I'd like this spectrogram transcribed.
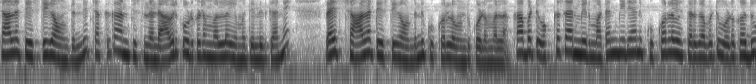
చాలా టేస్టీగా ఉంటుంది. చక్కగా అనిపిస్తుందండి. ఆవిరికి ఉడకడం వల్ల ఏమో తెలియదు కానీ రైస్ చాలా టేస్టీగా ఉంటుంది కుక్కర్లో వండుకోవడం వల్ల. కాబట్టి ఒక్కసారి మీరు మటన్ బిర్యానీ కుక్కర్లో వేస్తారు కాబట్టి ఉడకదు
